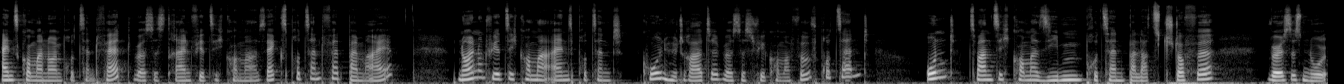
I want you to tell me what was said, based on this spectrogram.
1,9% Fett versus 43,6% Fett beim Ei. 49,1% Kohlenhydrate versus 4,5% und 20,7% Ballaststoffe versus 0.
